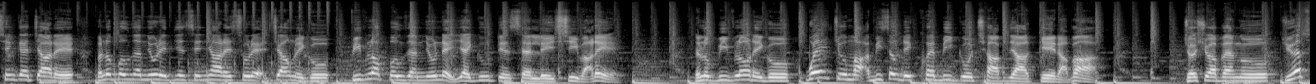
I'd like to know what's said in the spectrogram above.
ချင်းကပ်ကြတယ်ဘယ်လိုပုံစံမျိုးတွေပြင်ဆင်ကြတယ်ဆိုတဲ့အကြောင်းတွေကို V-vlog ပုံစံမျိုးနဲ့ရိုက်ကူးတင်ဆက်လေးရှိပါတယ်ဒါလို V-vlog တွေကိုပွဲအကျိုးမှာ episode တွေခွဲပြီးကိုချပြခဲ့တာပါ Joshua Ban ကို UFC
